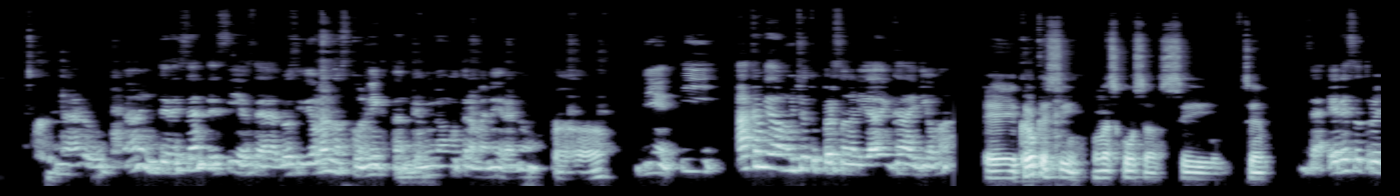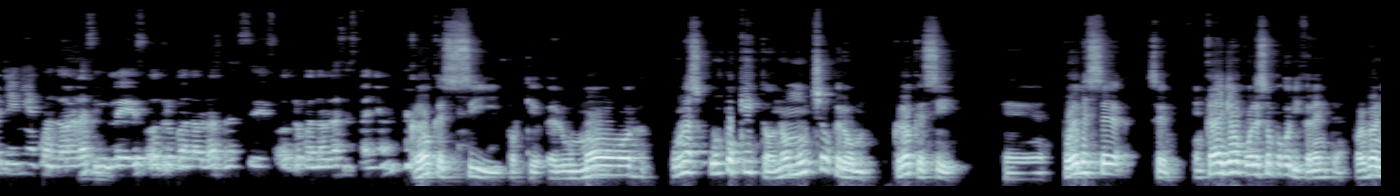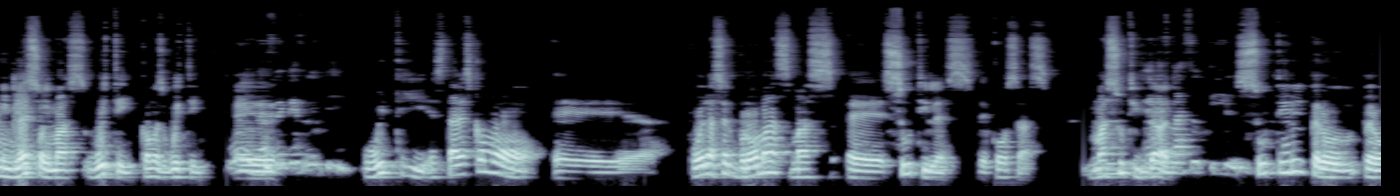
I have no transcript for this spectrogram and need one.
Claro, ah, interesante, sí, o sea, los idiomas nos conectan de una u otra manera, ¿no? Ajá. Bien, ¿y ha cambiado mucho tu personalidad en cada idioma? Eh, creo que sí, unas cosas, sí, sí. O sea, ¿eres otro genia cuando hablas inglés, otro cuando hablas francés, otro cuando hablas español? Creo que sí, porque el humor, unas, un poquito, no mucho, pero creo que sí. Eh, puede ser, sí, en cada idioma puede ser un poco diferente. Por ejemplo, en inglés soy más witty. ¿Cómo es witty? Es witty. Esta vez como eh, puede hacer bromas más eh, sutiles de cosas. Más sutilidad. más sutil. Sutil, pero, pero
